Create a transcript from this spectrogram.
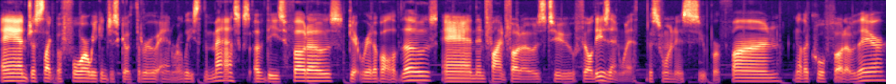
And just like before, we can just go through and release the masks of these photos, get rid of all of those, and then find photos to fill these in with. This one is super fun. Another cool photo there.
